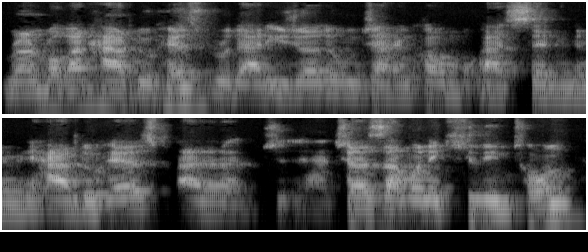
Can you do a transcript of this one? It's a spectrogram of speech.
من واقعا هر دو حزب رو در ایجاد اون جنگ ها مقصر می‌دونم. یعنی هر دو حزب چه از زمان کلینتون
